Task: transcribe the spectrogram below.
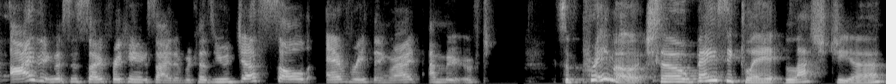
I think this is so freaking exciting because you just sold everything, right? And moved. So pretty much. So basically, last year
